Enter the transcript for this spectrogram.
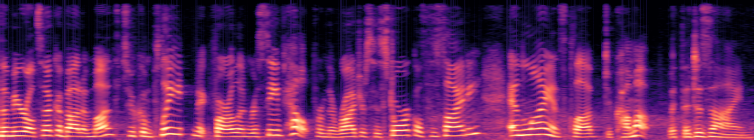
The mural took about a month to complete. McFarland received help from the Rogers Historical Society and Lions Club to come up with the design.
